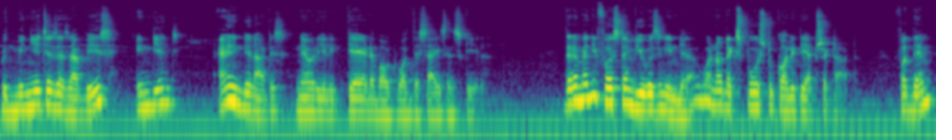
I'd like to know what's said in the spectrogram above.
with miniatures as our base Indians and Indian artists never really cared about what the size and scale. There are many first time viewers in India who are not exposed to quality abstract art. For them,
